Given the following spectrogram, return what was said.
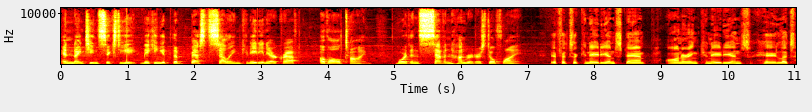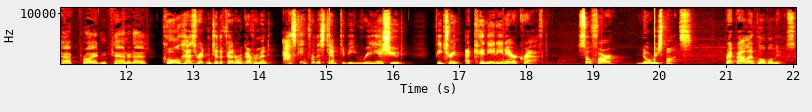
and 1968, making it the best selling Canadian aircraft of all time. More than 700 are still flying. If it's a Canadian stamp honoring Canadians, hey, let's have pride in Canada. Cole has written to the federal government asking for the stamp to be reissued featuring a Canadian aircraft. So far, no response. Brett Bala, Global News.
